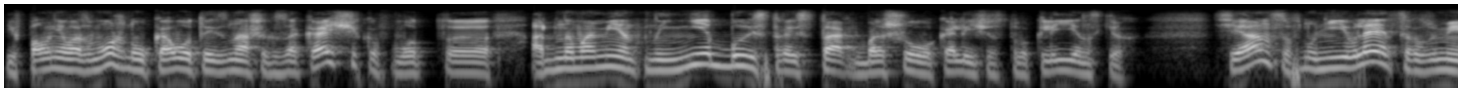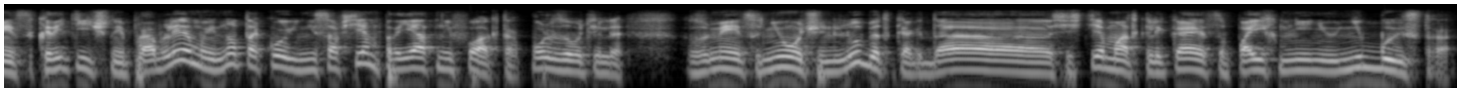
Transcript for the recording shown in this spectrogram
и вполне возможно у кого-то из наших заказчиков вот э, одномоментный не быстрый старт большого количества клиентских сеансов, ну, не является, разумеется, критичной проблемой, но такой не совсем приятный фактор. Пользователи, разумеется, не очень любят, когда система откликается, по их мнению, не быстро.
